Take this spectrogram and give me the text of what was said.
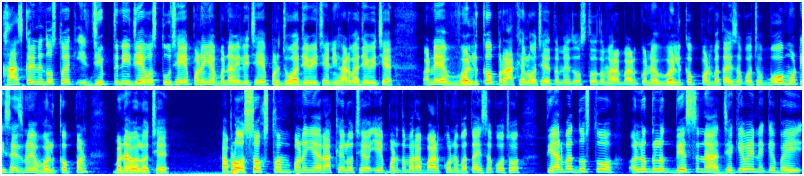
ખાસ કરીને દોસ્તો, એક ઇજિપ્તની જે વસ્તુ છે એ પણ અહીંયા બનાવેલી છે, એ પણ જોવા જેવી છે, નિહાળવા જેવી છે. અને વર્લ્ડ કપ રાખેલો છે. તમે દોસ્તો, તમારા બાળકોને વર્લ્ડ કપ પણ બતાવી શકો છો. બહુ મોટી સાઇઝનો અહીંયા વર્લ્ડ કપ પણ બનાવેલો છે. આપણો અશોક સ્તંભ પણ અહીંયા રાખેલો છે. એ પણ તમારા બાળકોને બતાવી શકો છો. ત્યારબાદ દોસ્તો, અલગ અલગ દેશના જે કહેવાય ને કે ભાઈ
